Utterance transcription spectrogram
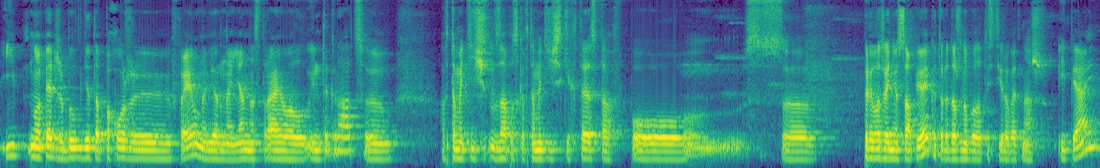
И, ну, опять же, был где-то похожий fail, наверное. Я настраивал интеграцию автоматич... запуск автоматических тестов по с приложению SoapUI, которое должно было тестировать наш API.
